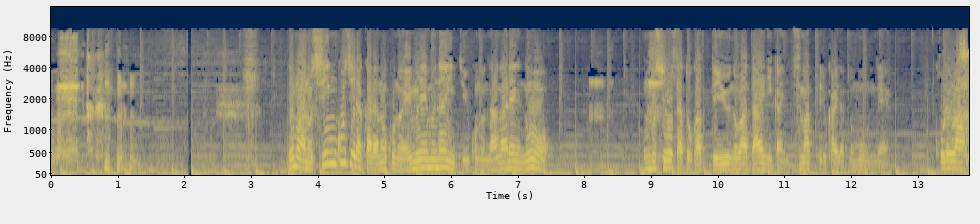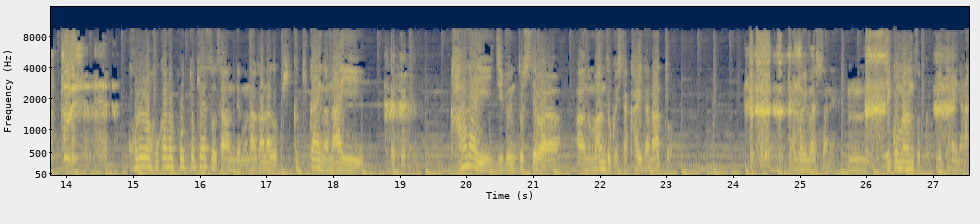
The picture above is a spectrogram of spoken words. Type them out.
もんだね。でもあの、シン・ゴジラからのこの MM9 っていうこの流れの面白さとかっていうのは第2回に詰まってる回だと思うんで、これは、そうですね。これは他のポッドキャストさんでもなかなか聞く機会がない、かなり自分としては、あの、満足した回だなと、思いましたね。うん。自己満足みたいな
